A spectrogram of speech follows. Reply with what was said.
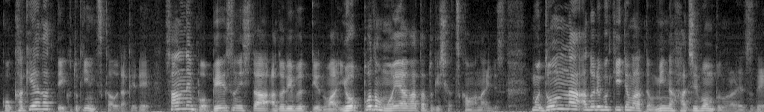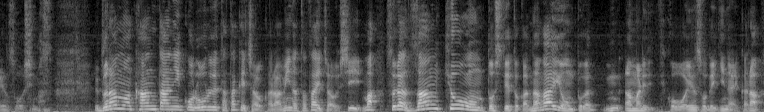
こう駆け上がっていく時に使うだけで3連符をベースにしたアドリブっていうのはよっぽど燃え上がった時しか使わないです。もうどんなアドリブ聞いてもらってもみんな8分音符の羅列で演奏します。ドラムは簡単にこうロールで叩けちゃうからみんな叩いちゃうしまあそれは残響音としてとか長い音符があんまりこう演奏できないから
